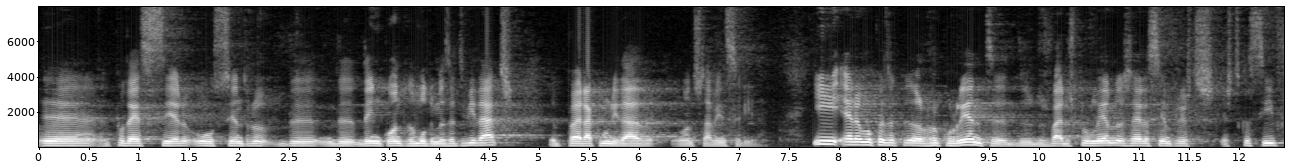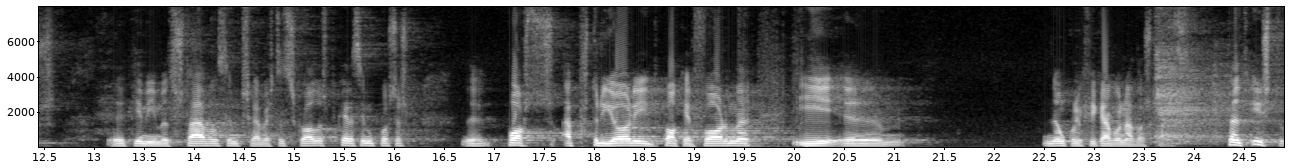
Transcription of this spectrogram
eh, pudesse ser um centro de, de, de encontro de últimas atividades para a comunidade onde estava inserida. E era uma coisa recorrente dos vários problemas, era sempre estes, estes cacifos eh, que a mim me assustavam sempre que chegava a estas escolas, porque era sempre postos, eh, postos a posteriori de qualquer forma e não qualificavam nada ao espaço. Portanto, isto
